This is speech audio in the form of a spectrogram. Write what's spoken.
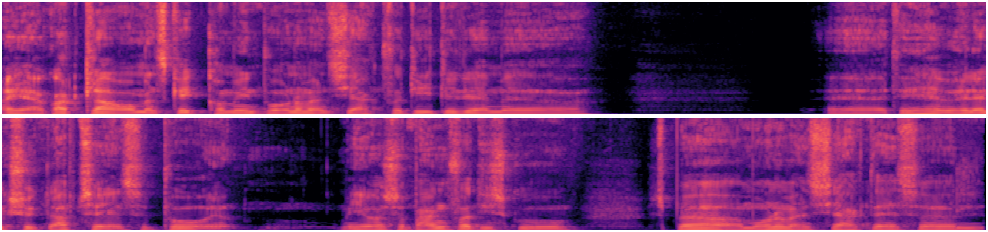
Og jeg er godt klar over, at man skal ikke komme ind på undervandsjagt, fordi det der med, øh, det har jeg jo heller ikke søgt optagelse på. Men jeg var så bange for, at de skulle spørge om undervandsjagt, altså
